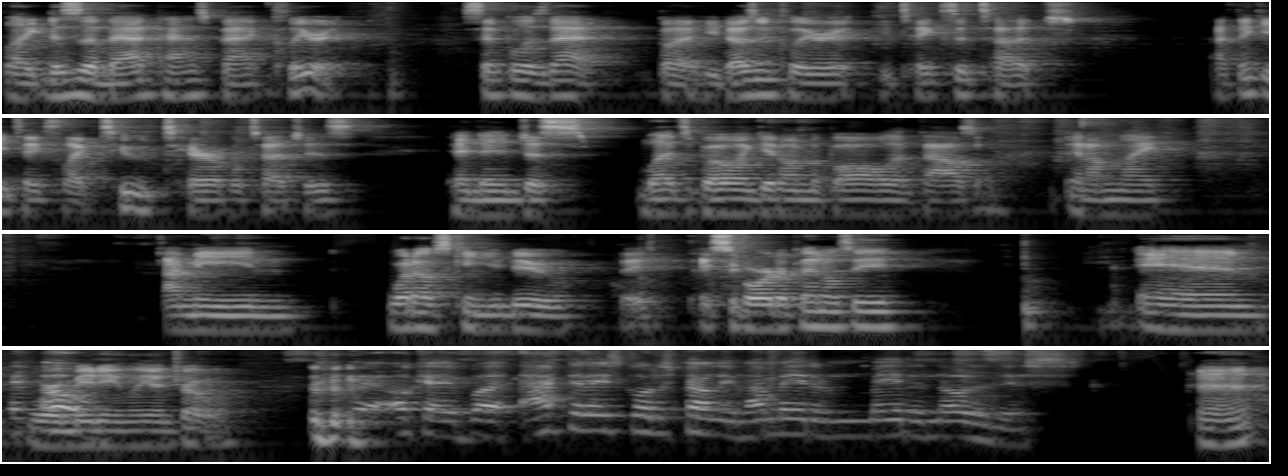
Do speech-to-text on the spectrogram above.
Like this is a bad pass back, clear it. Simple as that. But he doesn't clear it. He takes a touch. I think he takes like two terrible touches and then just lets Bowen get on the ball and fouls him. And I'm like, I mean, what else can you do? They they scored a penalty and we're Oh. immediately in trouble. Yeah, okay, but after they scored this penalty, and I made a made a note of this. Uh-huh.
